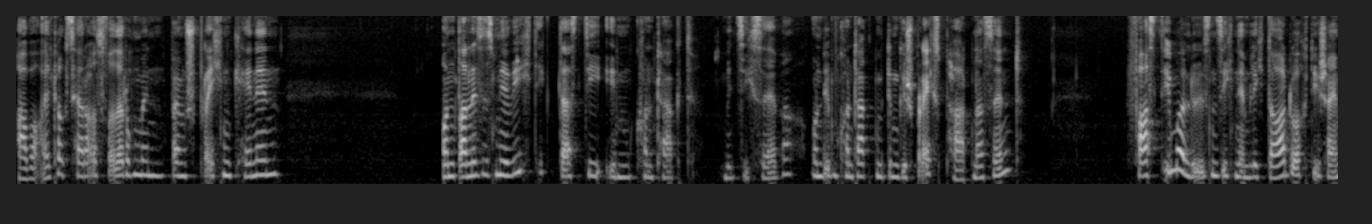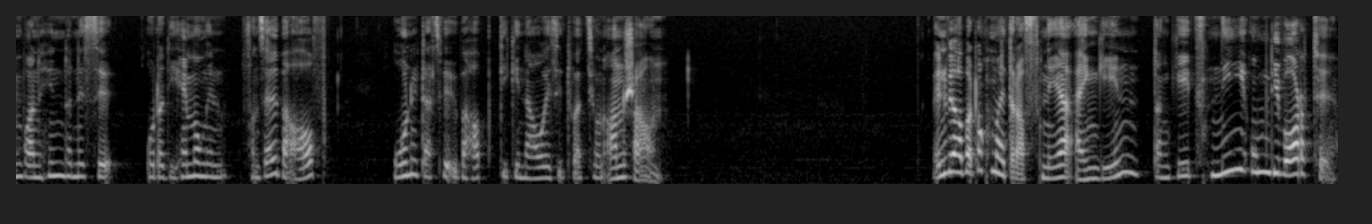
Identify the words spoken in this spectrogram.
aber Alltagsherausforderungen beim Sprechen kennen, und dann ist es mir wichtig, dass die im Kontakt mit sich selber und im Kontakt mit dem Gesprächspartner sind. Fast immer lösen sich nämlich dadurch die scheinbaren Hindernisse oder die Hemmungen von selber auf, ohne dass wir überhaupt die genaue Situation anschauen. Wenn wir aber doch mal drauf näher eingehen, dann geht es nie um die Worte,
